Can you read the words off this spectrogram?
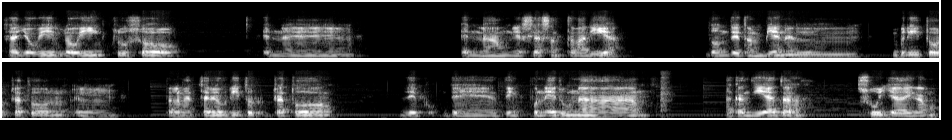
O sea, yo vi, lo vi incluso en, eh, en la Universidad de Santa María, donde también el Brito trató, el parlamentario Brito trató de, de, imponer una, una, candidata suya, digamos,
